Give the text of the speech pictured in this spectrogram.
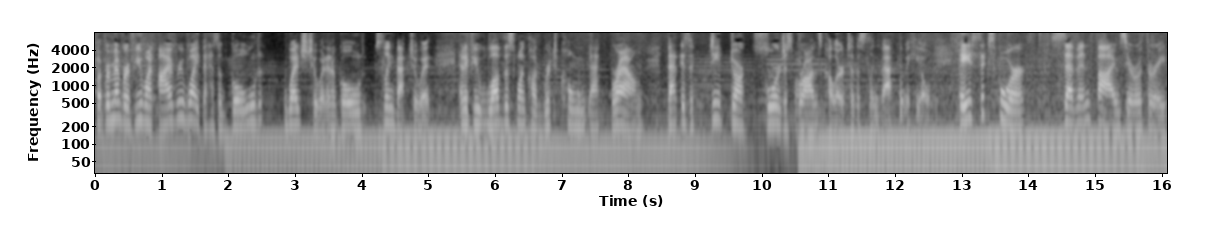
But remember, if you want ivory white that has a gold wedge to it and a gold slingback to it, and if you love this one called Rich Cognac Brown, that is a deep, dark, gorgeous bronze color to the slingback and the heel. A64 7503.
